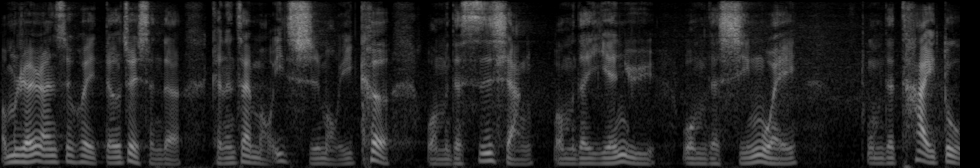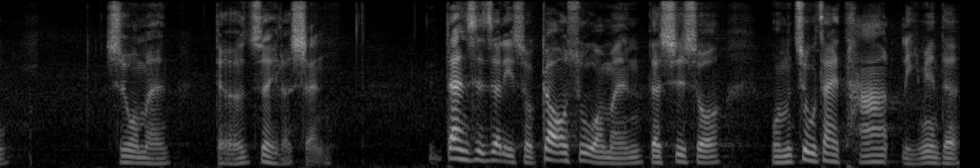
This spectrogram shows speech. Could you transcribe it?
我们仍然是会得罪神的，可能在某一时某一刻，我们的思想、我们的言语、我们的行为、我们的态度，使我们得罪了神。但是这里所告诉我们的是说，我们住在他里面的，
